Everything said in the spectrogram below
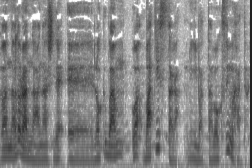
ワンアウトランナーなしで、えー、6番はバティスタが右バッターボックスに向かっております。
